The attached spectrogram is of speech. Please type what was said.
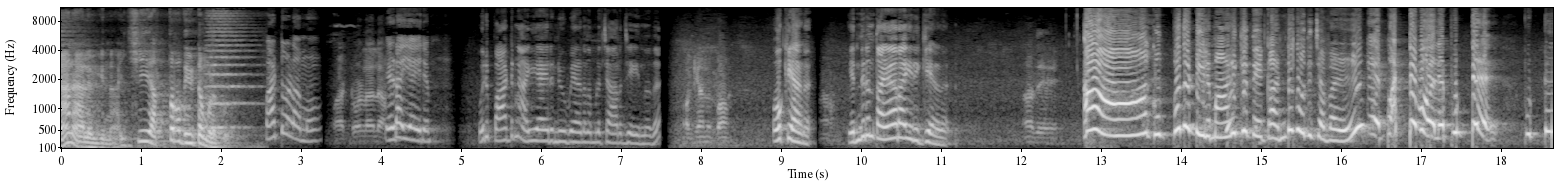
ഞാൻ ആലോചിക്കുന്നത്. അയ്യേ അത്ര തീട്ടം വെളുപ്പ്. പാട്ട് കൊള്ളാമോ എടാ അയ്യായിരം. ഒരു പാട്ടിന് അയ്യായിരം രൂപയാണ് നമ്മൾ ചാർജ് ചെയ്യുന്നത്. ഓക്കെയാണ് എന്തിനും തയ്യാറായിരിക്കുകയാണ് അതെ. ആ കുപ്പത്തൊട്ടിയിൽ മാണിക്യത്തെ കണ്ടു കൊതിച്ചവൾ പട്ടുപോലെ പട്ട് പോലെ പുട്ട്. പുട്ട്.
